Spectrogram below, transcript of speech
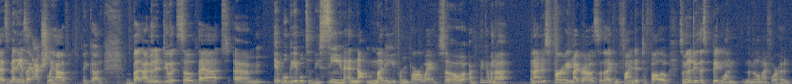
as many as I actually have, thank God. But I'm gonna do it so that um, it will be able to be seen and not muddy from far away. So I think I'm gonna, and I'm just furrowing my brows so that I can find it to follow. So I'm gonna do this big one in the middle of my forehead.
